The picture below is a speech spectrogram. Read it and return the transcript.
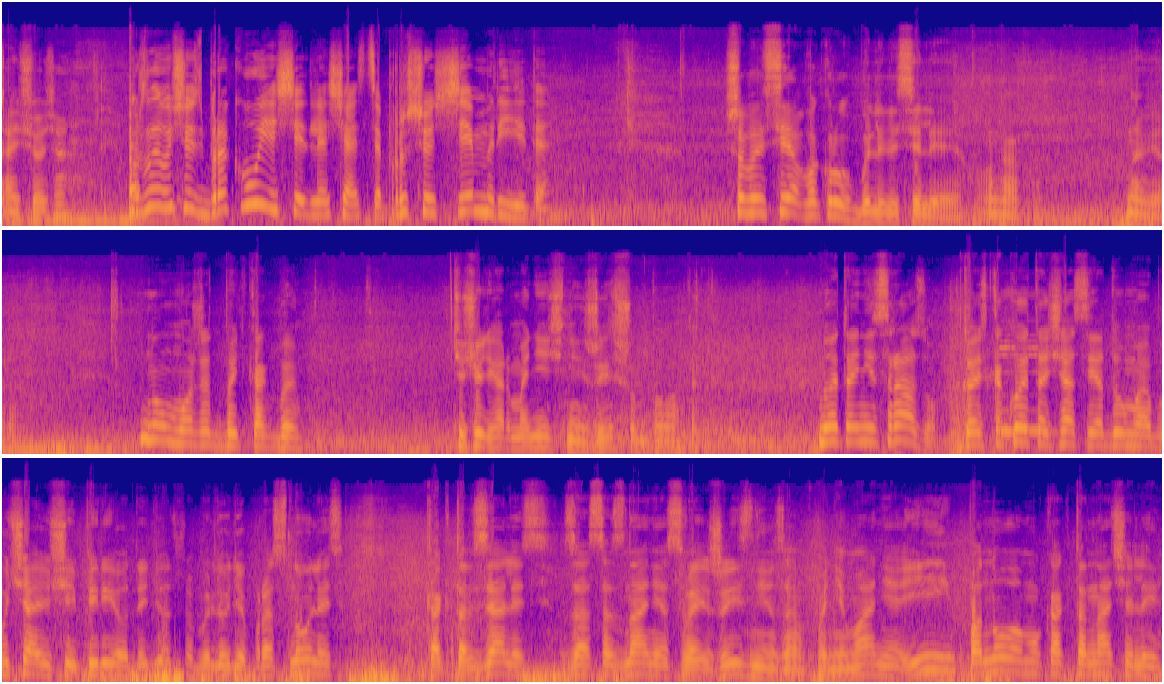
А еще что? Можливо, щось бракує ще для щастя, про що ще мрієте? Чтобы все вокруг были веселее. Вот так вот, наверное. Ну, может быть, как бы чуть-чуть гармоничнее жизнь, чтобы была так. Но это не сразу. То есть какой-то сейчас, я думаю, обучающий период идет, чтобы люди проснулись, как-то взялись за осознание своей жизни, за понимание и по-новому как-то начали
